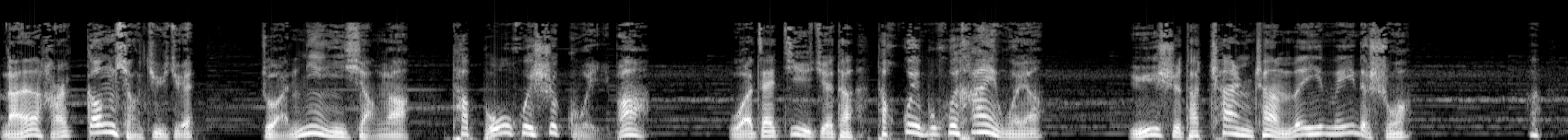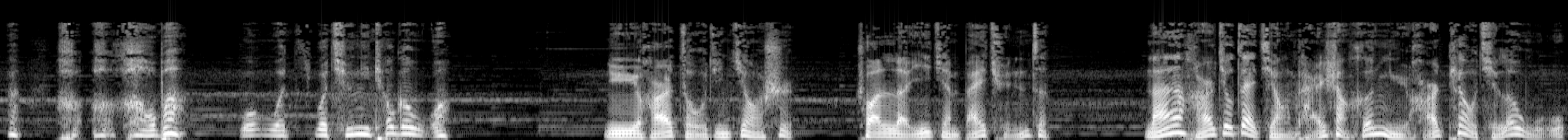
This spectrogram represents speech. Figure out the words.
男孩刚想拒绝，转念一想啊，他不会是鬼吧？我再拒绝他，他会不会害我呀？于是他颤颤巍巍的说。好好好吧，我我我请你跳个舞。女孩走进教室，穿了一件白裙子，男孩就在讲台上和女孩跳起了舞。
